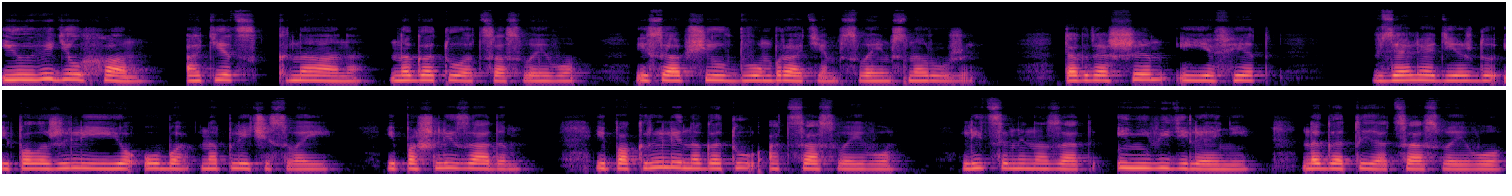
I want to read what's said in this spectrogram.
и увидел Хам, отец Кнаана, наготу отца своего, и сообщил двум братьям своим снаружи. Тогда Шем и Ефет взяли одежду и положили ее оба на плечи свои, и пошли задом, и покрыли наготу отца своего, лицами назад, и не видели они наготы отца своего,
